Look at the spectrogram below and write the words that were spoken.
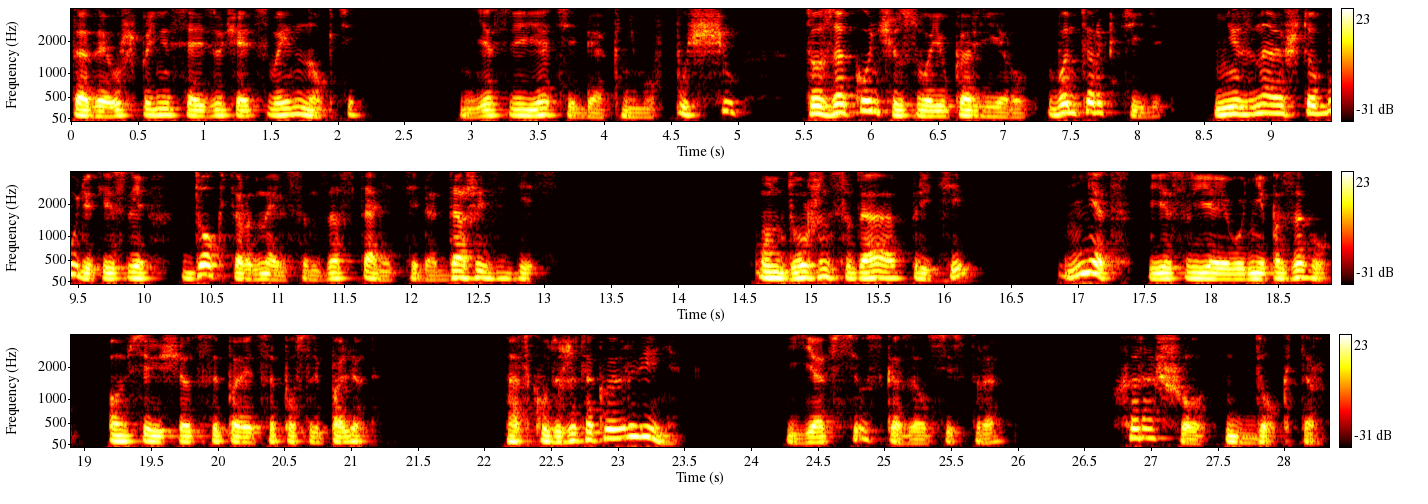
Тадеуш принялся изучать свои ногти. Если я тебя к нему впущу, то закончу свою карьеру в Антарктиде. Не знаю, что будет, если доктор Нельсон застанет тебя даже здесь. Он должен сюда прийти? Нет, если я его не позову. Он все еще отсыпается после полета. Откуда же такое рвение? Я все сказал, сестра. Хорошо, доктор,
